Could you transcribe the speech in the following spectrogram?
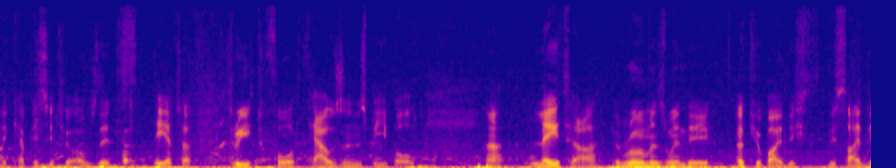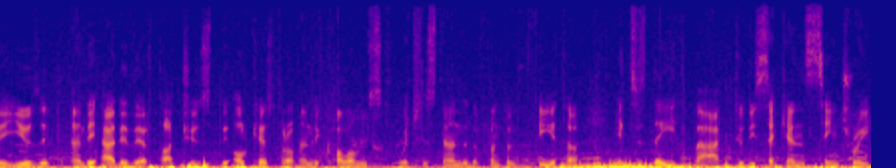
The capacity of this theater, three to four thousand people. Uh, later, the Romans, when they occupied this, the site, they used it and they added their touches. The orchestra and the columns, which stand at the front of the theater, it is date back to the second century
